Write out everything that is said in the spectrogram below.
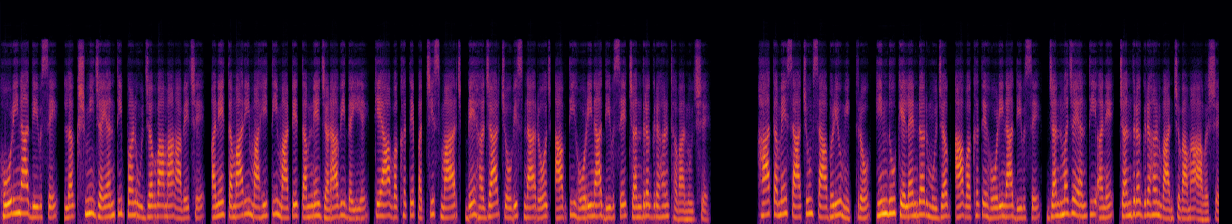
હોળીના દિવસે લક્ષ્મી જયંતી પણ ઉજવવામાં આવે છે અને તમારી માહિતી માટે તમને જણાવી દઈએ કે આ વખતે પચીસ માર્ચ બે હજાર ચોવીસના રોજ આવતી હોળીના દિવસે ચંદ્રગ્રહણ થવાનું છે. હા, તમે સાચું સાંભળ્યું મિત્રો. હિન્દુ કેલેન્ડર મુજબ આ વખતે હોળીના દિવસે જન્મજયંતી અને ચંદ્રગ્રહણ વાંચવામાં આવશે.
